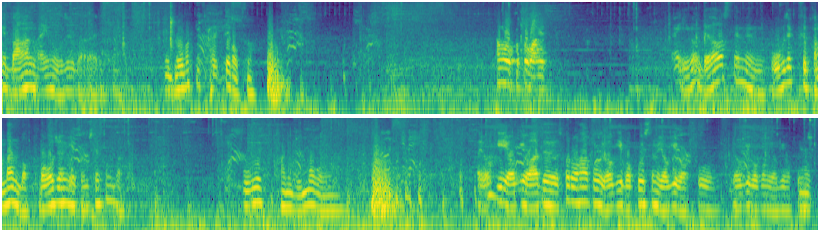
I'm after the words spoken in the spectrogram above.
이게 망한 라인은 오질 말아야겠다. 너밖에 갈 데가 없어. 한국 보통 망했어. 아니, 이건 내가 봤을 때는 오브젝트 반반 먹, 먹어주는 게 지금 최선다. 오브젝트 간이 못 먹어. 아, 여기, 여기 와드 서로 하고, 여기 먹고 있으면 여기 먹고, 여기 먹으면 여기 먹고. 야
